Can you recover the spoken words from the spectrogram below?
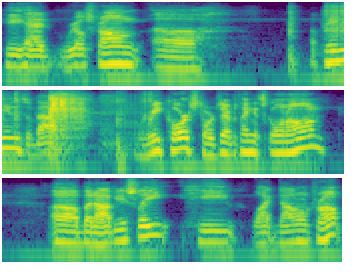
he had real strong uh, opinions about recourse towards everything that's going on. Uh, but obviously, he, like Donald Trump,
